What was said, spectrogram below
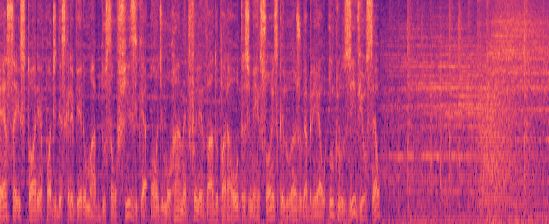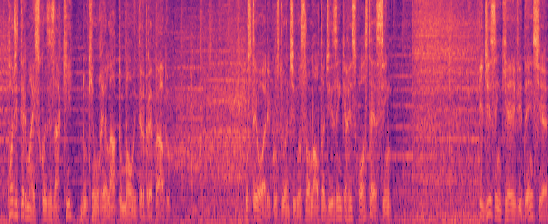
Essa história pode descrever uma abdução física onde Mohammed foi levado para outras dimensões pelo anjo Gabriel, inclusive o céu? Pode ter mais coisas aqui do que um relato mal interpretado? Os teóricos do antigo astronauta dizem que a resposta é sim. E dizem que a evidência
